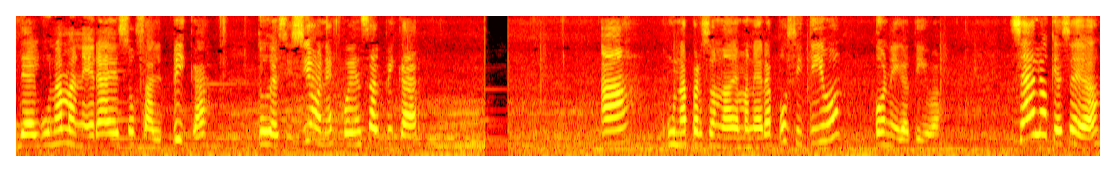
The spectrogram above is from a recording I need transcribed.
de alguna manera eso salpica, tus decisiones pueden salpicar a una persona de manera positiva o negativa. Sea lo que sea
